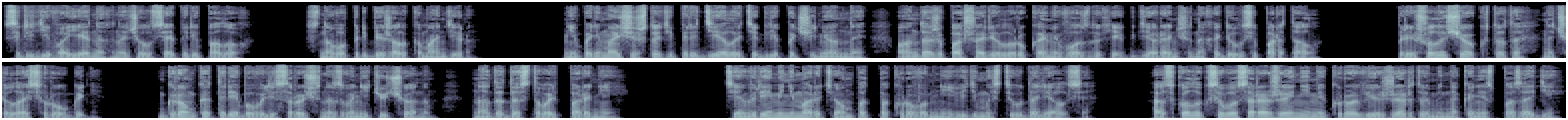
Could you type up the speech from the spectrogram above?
среди военных начался переполох. Снова прибежал командир. Не понимающий, что теперь делать и где подчиненные, он даже пошарил руками в воздухе, где раньше находился портал. Пришел еще кто-то, началась ругань. Громко требовали срочно звонить ученым, надо доставать парней. Тем временем Артем под покровом невидимости удалялся. Осколок с его сражениями, кровью и жертвами наконец позади.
